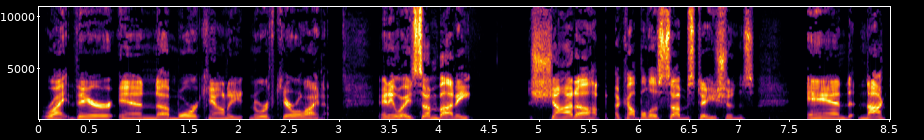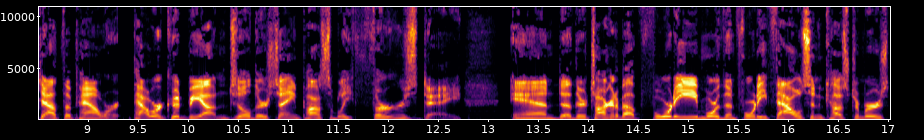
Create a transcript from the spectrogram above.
right there in uh, Moore County, North Carolina. Anyway, somebody shot up a couple of substations and knocked out the power. Power could be out until they're saying possibly Thursday. And uh, they're talking about 40, more than 40,000 customers.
